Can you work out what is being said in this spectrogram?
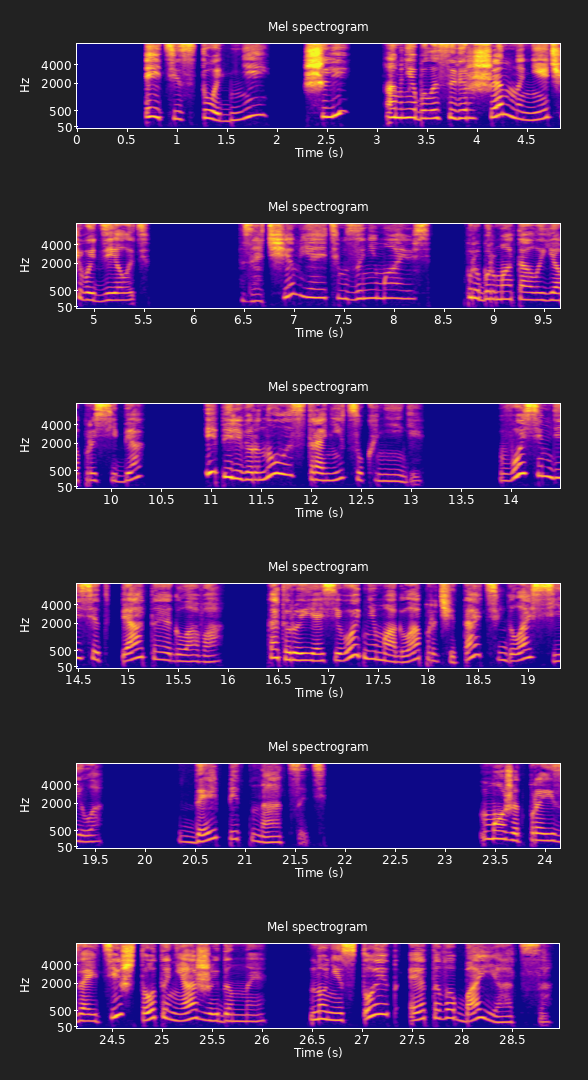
Эти 100 дней шли а мне было совершенно нечего делать. «Зачем я этим занимаюсь?» — пробормотала я про себя и перевернула страницу книги. 85 глава, которую я сегодня могла прочитать, гласила Д-15. Может произойти что-то неожиданное, но не стоит этого бояться.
